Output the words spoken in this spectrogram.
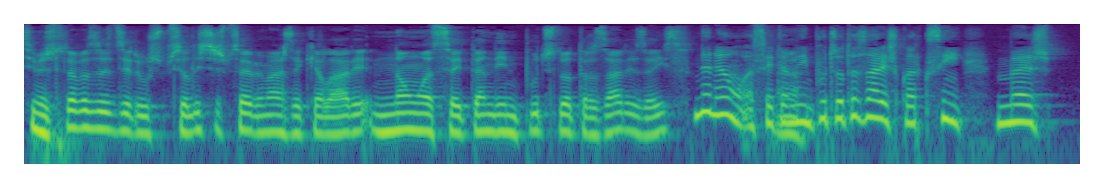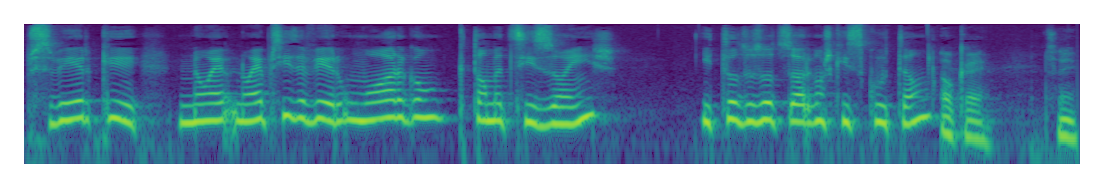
Sim, mas tu estavas a dizer, os especialistas percebem mais daquela área, não aceitando inputs de outras áreas, é isso? Não, não, aceitando ah. inputs de outras áreas, claro que sim, mas perceber que não é, não é preciso haver um órgão que toma decisões e todos os outros órgãos que executam. Ok, sim.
